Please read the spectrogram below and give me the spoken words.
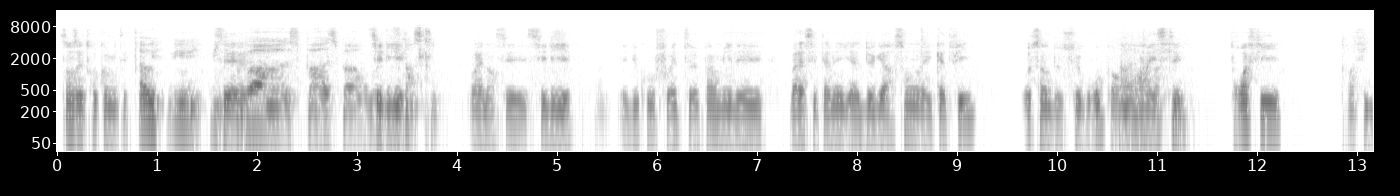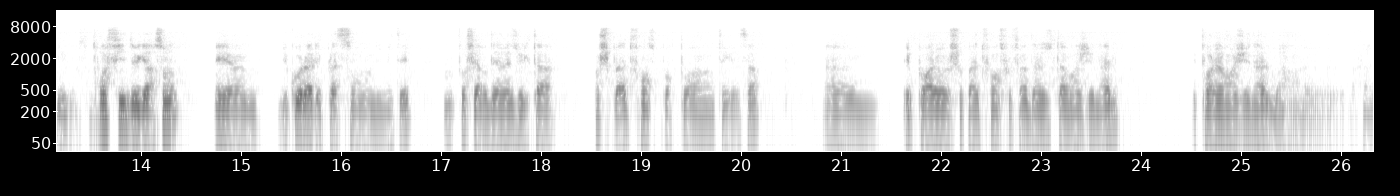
sans être au comité. Ah oui, oui, oui. C'est- tu pas- C'est pas, lié. tu t'inscris. Ouais, non, c'est c'est lié. Et du coup, faut être parmi les. Bah là, cette année, il y a deux garçons et quatre filles au sein de ce groupe en, Ah ouais, en trois ST. filles. Trois filles, Trois filles, deux garçons. trois filles, deux garçons. Et euh, du coup, là, les places sont limitées. Mm. faut faire des résultats au championnat de France pour pouvoir intégrer ça. Euh, et pour aller au championnat de France, faut faire des résultats en régional. Et pour aller en régional, bah, euh, Enfin,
